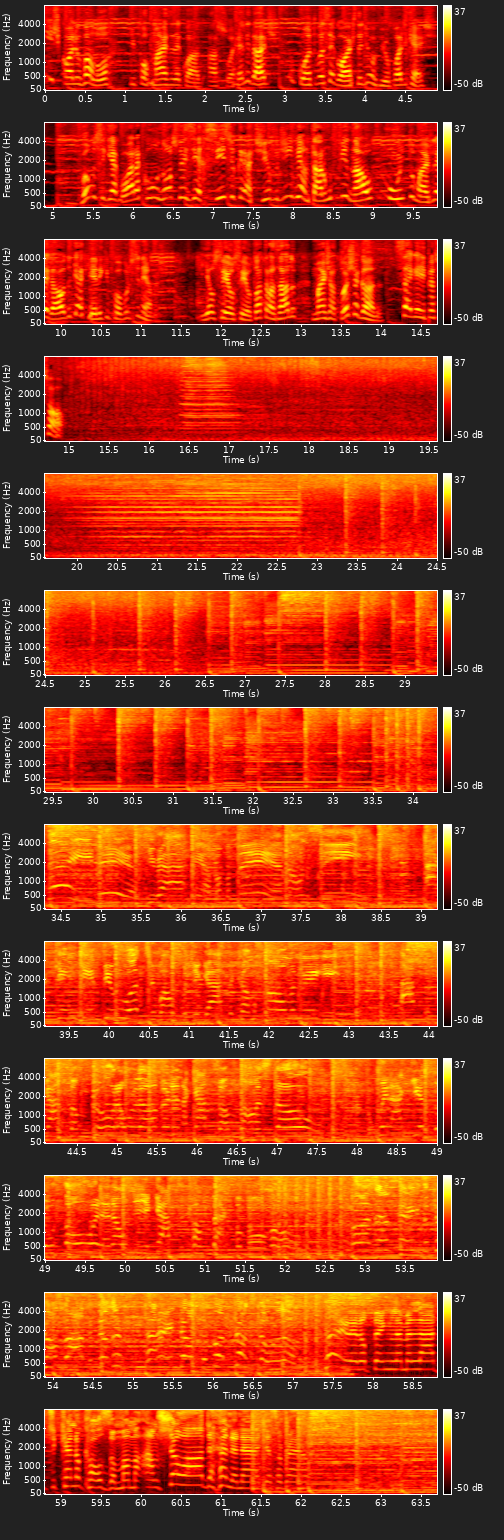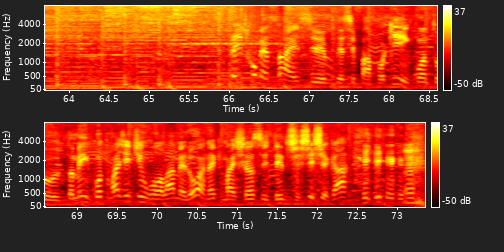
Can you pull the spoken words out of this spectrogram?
e escolhe o valor que for mais adequado à sua realidade, o quanto você gosta de ouvir o podcast. Vamos seguir agora com o nosso exercício criativo de inventar um final muito mais legal do que aquele que for para os cinemas. E eu sei, eu sei, eu tô atrasado, mas já tô chegando. Segue aí, pessoal. And I just around. Pra gente começar esse, esse papo aqui, enquanto também, quanto mais gente enrolar, melhor, né? Que mais chance tem de GG chegar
